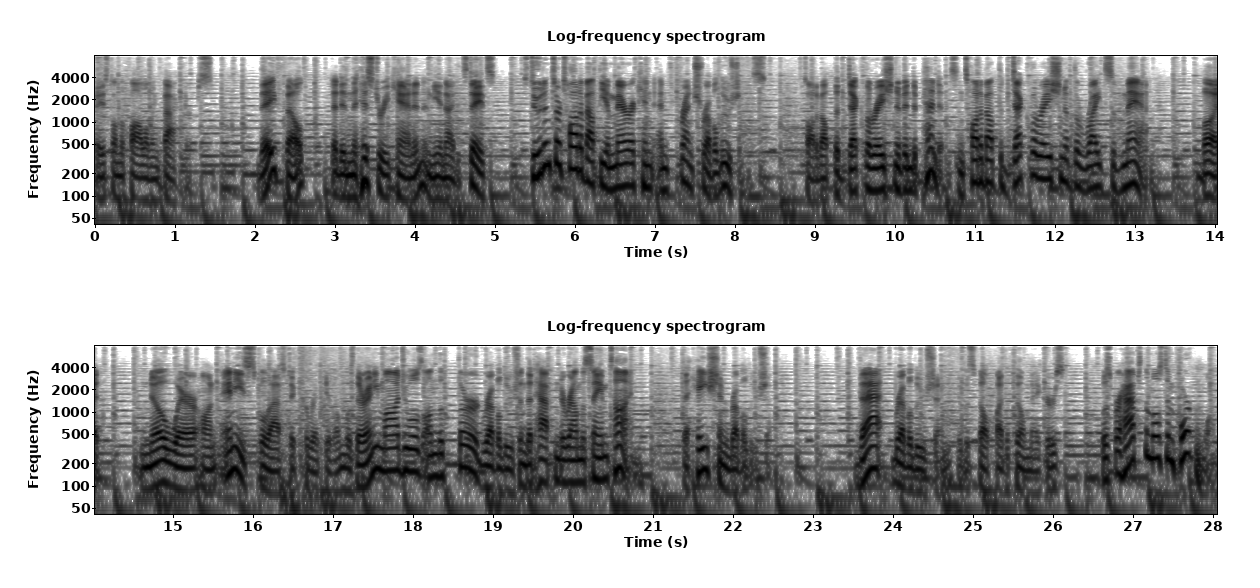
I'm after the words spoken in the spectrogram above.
based on the following factors. They felt that in the history canon in the United States, students are taught about the American and French revolutions, taught about the Declaration of Independence, and taught about the Declaration of the Rights of Man. But nowhere on any scholastic curriculum was there any modules on the third revolution that happened around the same time the Haitian Revolution. That revolution, it was felt by the filmmakers, was perhaps the most important one,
